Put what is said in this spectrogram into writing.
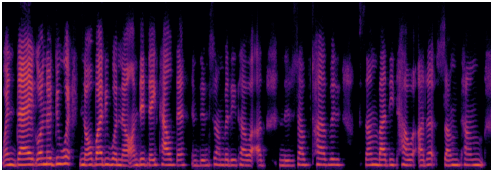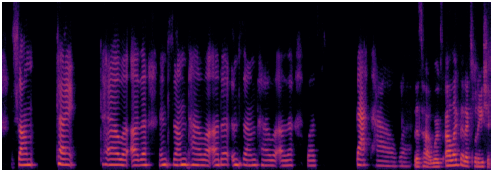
when they gonna do it, nobody will know until they tell them, and then somebody tell other, and then sometimes somebody tell other, sometime some time tell other, and some tell other, and some tell other. Was that's how it works. That's how it works. I like that explanation.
